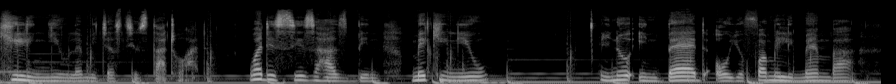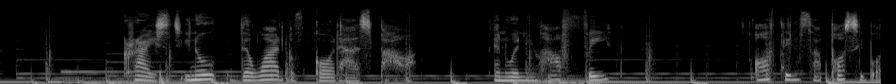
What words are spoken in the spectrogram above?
killing you? Let me just use that word. What disease has been making you you know in bed or your family member Christ, you know, the word of God has power. And when you have faith, all things are possible.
